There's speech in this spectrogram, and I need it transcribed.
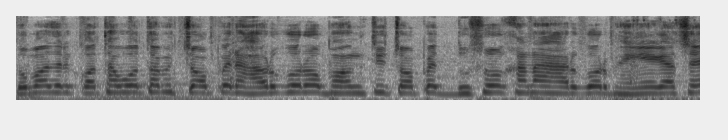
তোমাদের কথা বলতে আমি চপের হাড়গোড়ও ভাঙছি, চপের দুশোখানা হাড়গোড় ভেঙে গেছে।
